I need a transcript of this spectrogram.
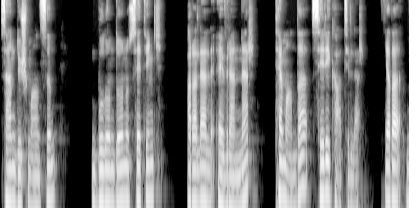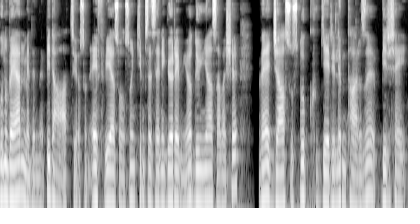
sen düşmansın. Bulunduğunuz setting paralel evrenler. Temanda seri katiller. Ya da bunu beğenmedin mi? Bir daha atıyorsun. FPS olsun kimse seni göremiyor. Dünya savaşı ve casusluk gerilim tarzı bir şey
